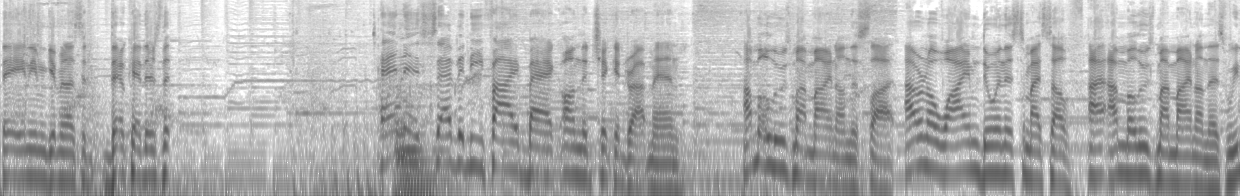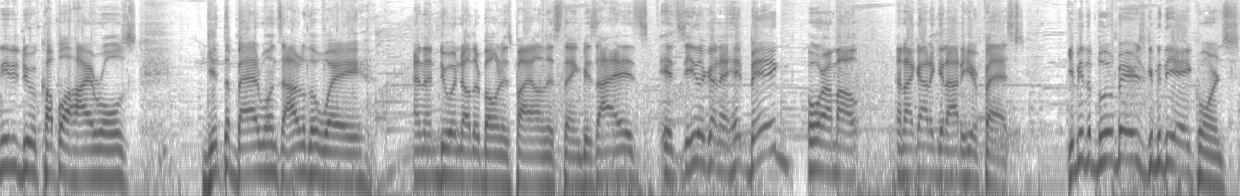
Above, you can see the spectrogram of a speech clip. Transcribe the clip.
They ain't even giving us a. They, okay, there's the 1075 back on the chicken drop, man. I'm gonna lose my mind on this slot. I don't know why I'm doing this to myself. I, I'm gonna lose my mind on this. We need to do a couple of high rolls, get the bad ones out of the way, and then do another bonus buy on this thing because I, it's it's either gonna hit big or I'm out, and I gotta get out of here fast. Give me the blueberries. Give me the acorns.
